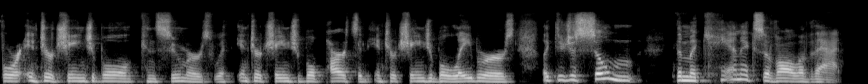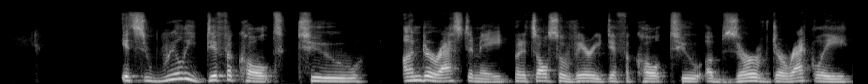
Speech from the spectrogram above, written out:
for interchangeable consumers with interchangeable parts and interchangeable laborers. Like they're just so the mechanics of all of that. It's really difficult to underestimate but it's also very difficult to observe directly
